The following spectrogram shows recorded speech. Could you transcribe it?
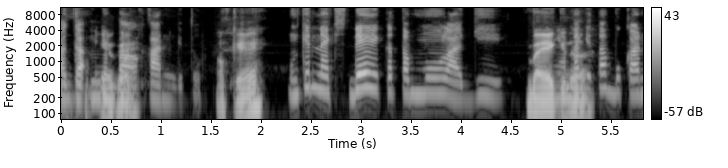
Agak menyebalkan okay. gitu. Oke. Okay. Mungkin next day ketemu lagi. Baik Ternyata gitu. kita bukan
